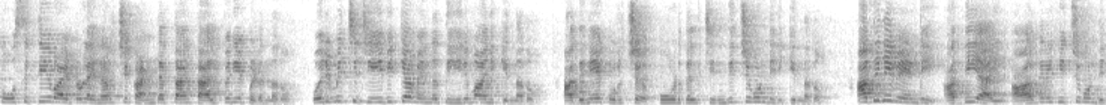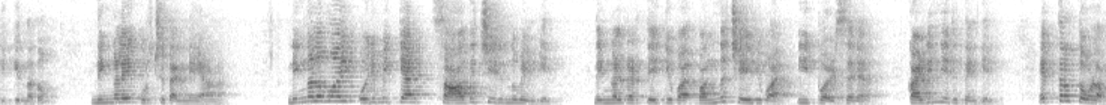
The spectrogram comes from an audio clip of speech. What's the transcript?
പോസിറ്റീവ് ആയിട്ടുള്ള എനർജി കണ്ടെത്താൻ താല്പര്യപ്പെടുന്നതും ഒരുമിച്ച് ജീവിക്കാമെന്ന് തീരുമാനിക്കുന്നതും അതിനെക്കുറിച്ച് കൂടുതൽ ചിന്തിച്ചുകൊണ്ടിരിക്കുന്നതും അതിനുവേണ്ടി അതിയായി ആഗ്രഹിച്ചുകൊണ്ടിരിക്കുന്നതും നിങ്ങളെക്കുറിച്ച് തന്നെയാണ്. നിങ്ങളുമായി ഒരുമിക്കാൻ സാധിച്ചിരുന്നുവെങ്കിൽ നിങ്ങളുടെ അടുത്തേക്ക് വന്നു ചേരുവാൻ ഈ പേഴ്സന് കഴിഞ്ഞിരുന്നെങ്കിൽ എത്രത്തോളം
